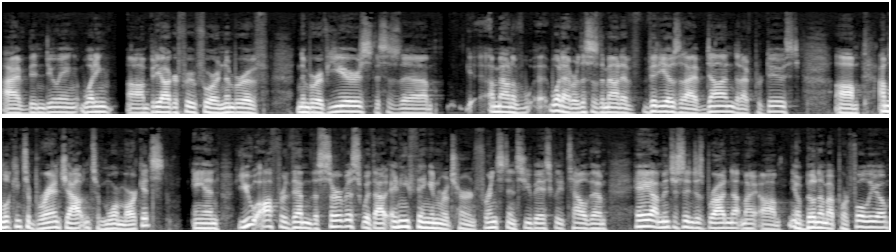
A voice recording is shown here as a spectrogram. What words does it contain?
I've been doing wedding um, videography for a number of number of years. This is the amount of whatever. This is the amount of videos that I've done that I've produced. Um, I'm looking to branch out into more markets. And you offer them the service without anything in return. For instance, you basically tell them, "Hey, I'm interested in just broadening up my, um, you know, building up my portfolio.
